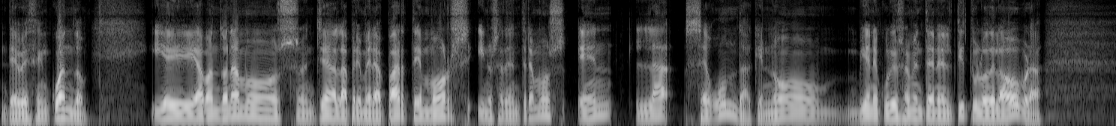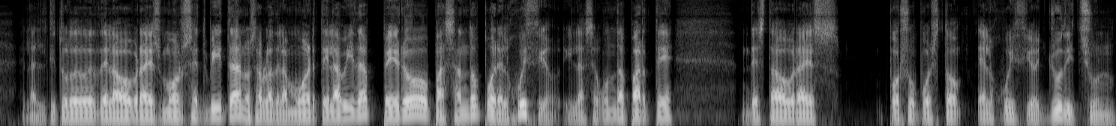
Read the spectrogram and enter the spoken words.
de vez en cuando. Y abandonamos ya la primera parte, Morse, y nos adentremos en la segunda, que no viene curiosamente en el título de la obra. El título de la obra es Mors et Vita, nos habla de la muerte y la vida, pero pasando por el juicio. Y la segunda parte de esta obra es, por supuesto, el juicio, Judichun.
